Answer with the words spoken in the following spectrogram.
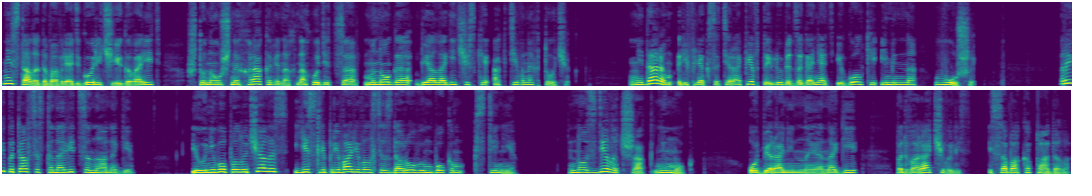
Не стала добавлять горечи и говорить, что на ушных раковинах находится много биологически активных точек. Недаром рефлексотерапевты любят загонять иголки именно в уши. Рэй пытался становиться на ноги, и у него получалось, если приваливался здоровым боком к стене. Но сделать шаг не мог. Обе раненые ноги подворачивались, и собака падала.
